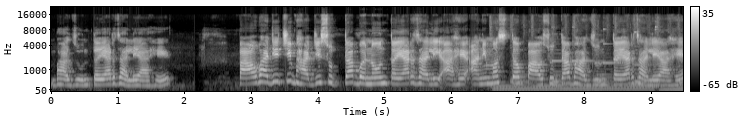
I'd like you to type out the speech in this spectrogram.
भाजून तयार झाले आहे. पावभाजीची भाजीसुद्धा बनवून तयार झाली आहे आणि मस्त पावसुद्धा भाजून तयार झाले आहे.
